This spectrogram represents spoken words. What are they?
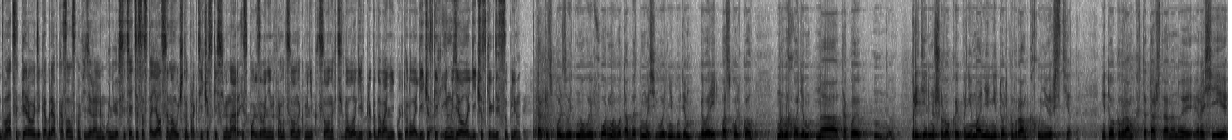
21 декабря в Казанском федеральном университете состоялся научно-практический семинар «Использование информационно-коммуникационных технологий в преподавании культурологических и музеологических дисциплин». Как использовать новые формы, вот об этом мы сегодня будем говорить, поскольку мы выходим на такое предельно широкое понимание не только в рамках университета, не только в рамках Татарстана, но и России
